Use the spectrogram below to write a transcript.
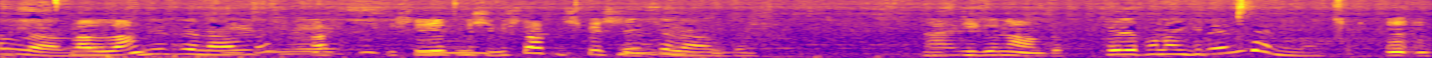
Allah Allah. Vallahi. Nereden aldın? İşte 70'im işte 65 liraya. Nereden aldın? 101'den aldık. Telefona giremeden mi? Hı hı.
